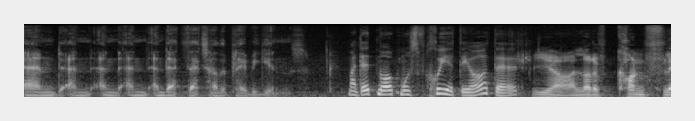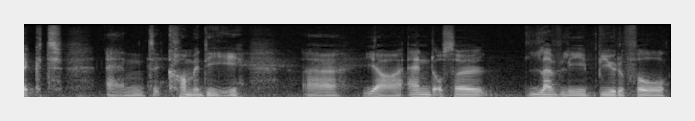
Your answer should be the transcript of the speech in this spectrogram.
and and and and, and that, that's how the play begins. Maar dit maak mos goeie teater. Yeah, a lot of conflict and comedy. Uh, yeah, and also lovely, beautiful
